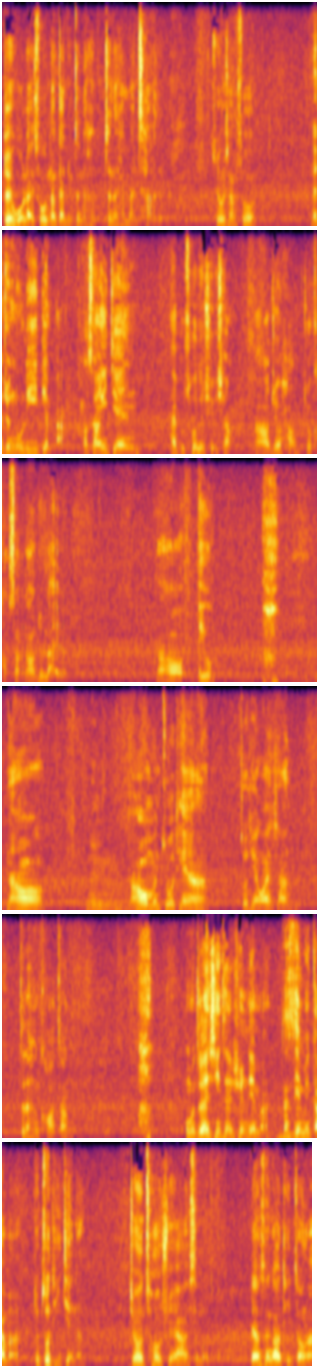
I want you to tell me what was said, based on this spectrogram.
对我来说，那感觉真的很，真的还蛮差的。所以我想说，那就努力一点吧，考上一间还不错的学校，然后就好，就考上，然后就来了。然后，哎呦，然后。嗯，然后我们昨天啊，昨天晚上真的很夸张。我们昨天新生训练嘛，但是也没干嘛，就做体检啊，就抽血啊什么的，量身高体重啊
